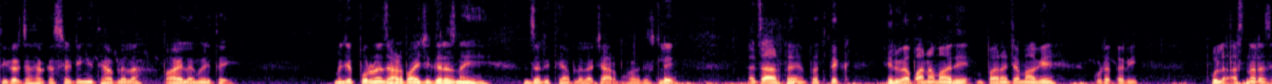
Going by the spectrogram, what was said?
तिकडच्यासारखं सेटिंग इथे आपल्याला पाहायला मिळतंय. म्हणजे पूर्ण झाड पाहायची गरज नाही जर इथे आपल्याला चार फळं दिसले याचा अर्थ आहे प्रत्येक हिरव्या पानामध्ये पानाच्या मागे कुठंतरी फुलं असणारच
